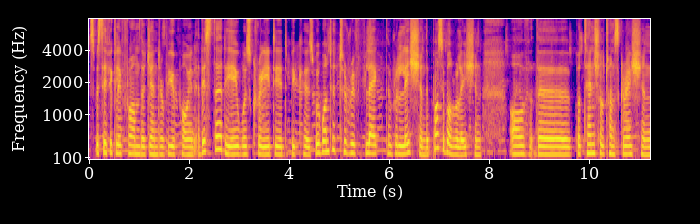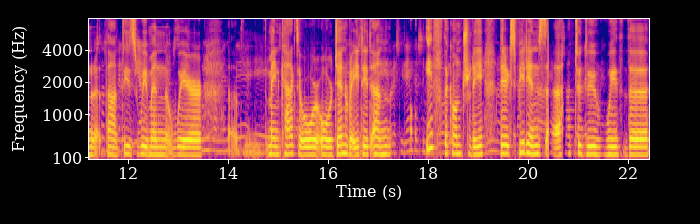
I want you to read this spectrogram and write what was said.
specifically from the gender viewpoint. This study was created because we wanted to reflect the relation, the possible relation of the potential transgression that these women were uh, main character or, or generated, and if the contrary, their experience uh, had to do with the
